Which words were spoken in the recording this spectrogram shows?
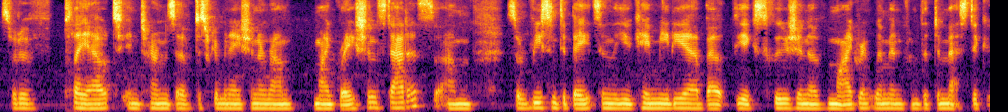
sort of play out in terms of discrimination around migration status. Um, so, recent debates in the UK media about the exclusion of migrant women from the domestic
